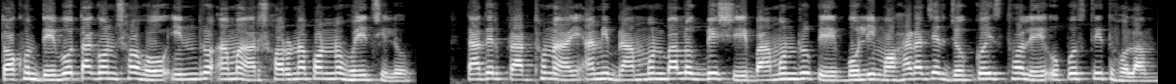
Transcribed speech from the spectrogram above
তখন দেবতাগণ সহ ইন্দ্র আমার শরণাপন্ন হয়েছিল। তাদের প্রার্থনায় আমি ব্রাহ্মণ বালক বেশে বামন রূপে বলি মহারাজের যজ্ঞস্থলে উপস্থিত হলাম।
